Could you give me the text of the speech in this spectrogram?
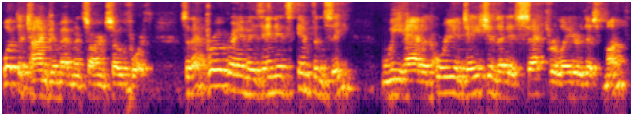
what the time commitments are, and so forth. So that program is in its infancy. We have an orientation that is set for later this month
